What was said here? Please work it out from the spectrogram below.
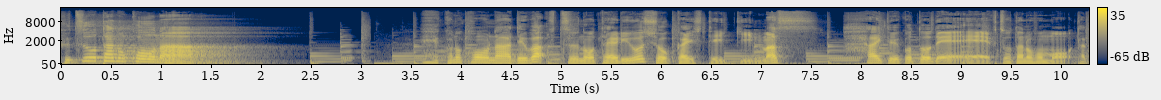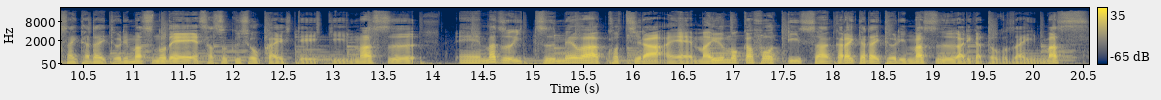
ふつおたのコーナー、えーこのコーナーでは普通のお便りを紹介していきます。はい、ということで、えー、ふつおたの方もたくさんいただいておりますので、早速紹介していきます。えーまず1通目はこちら、えー、まゆもか40さんからいただいております。ありがとうございます。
